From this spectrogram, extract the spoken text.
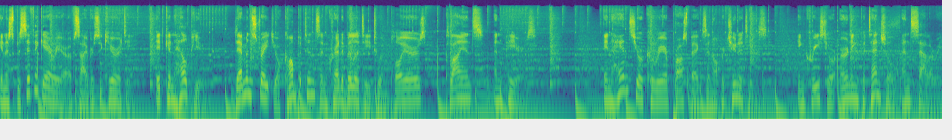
in a specific area of cybersecurity. It can help you demonstrate your competence and credibility to employers, clients, and peers. Enhance your career prospects and opportunities. Increase your earning potential and salary.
